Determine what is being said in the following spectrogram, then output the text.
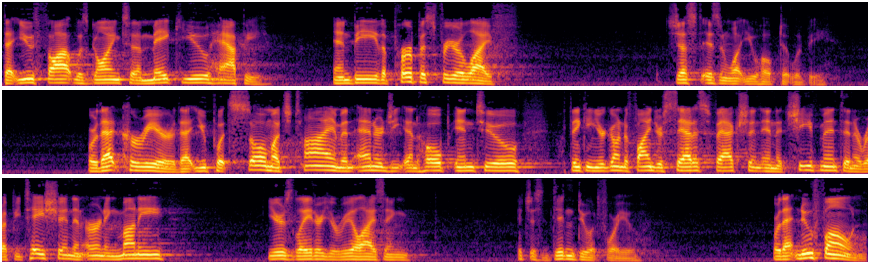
that you thought was going to make you happy and be the purpose for your life just isn't what you hoped it would be. Or that career that you put so much time and energy and hope into, thinking you're going to find your satisfaction in achievement and a reputation and earning money. Years later, you're realizing it just didn't do it for you. Or that new phone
